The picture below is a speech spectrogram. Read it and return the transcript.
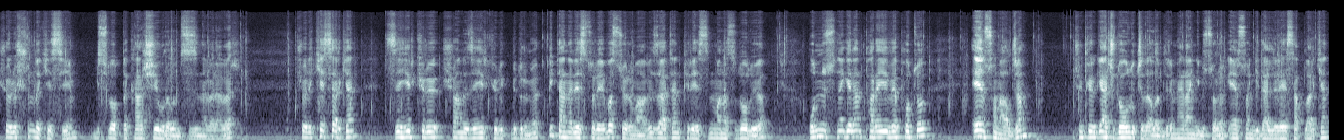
Şöyle şunu da keseyim. Bir slotta karşıya vuralım sizinle beraber. Şöyle keserken zehir kürü şu anda zehir kürlük bir durum yok. Bir tane restoreye basıyorum abi. Zaten presin manası doluyor. Onun üstüne gelen parayı ve potu en son alacağım. Çünkü gerçi doldukça da alabilirim. Herhangi bir sorun. En son giderleri hesaplarken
